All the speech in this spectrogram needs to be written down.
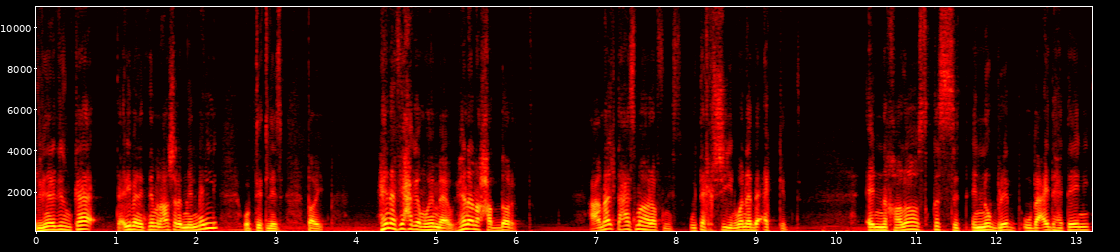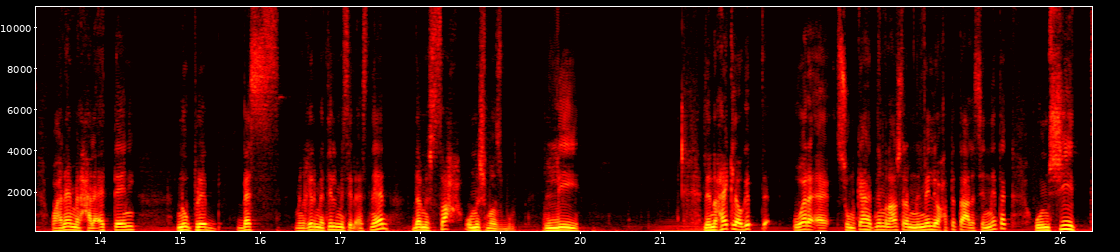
الفينيرا دي سمكها تقريبا 2 من 10 من الملي وبتتلزق. طيب هنا في حاجة مهمة قوي هنا أنا حضرت عملت حاجة اسمها roughness وتخشين وأنا بأكد إن خلاص قصة ال no prep وبعيدها تاني وهنعمل حلقات تاني. no prep بس. من غير ما تلمس الأسنان ده مش صح ومش مظبوط. ليه؟ لأن حضرتك لو جبت ورقة سمكها 2 من 10 من الملي وحطيتها على سنتك ومشيت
